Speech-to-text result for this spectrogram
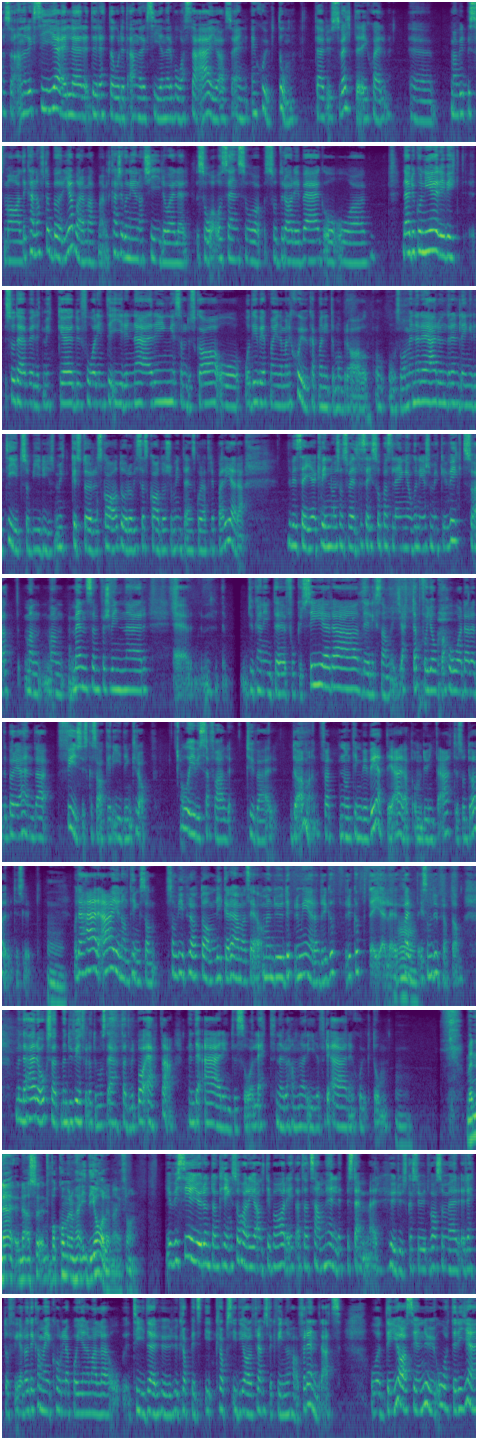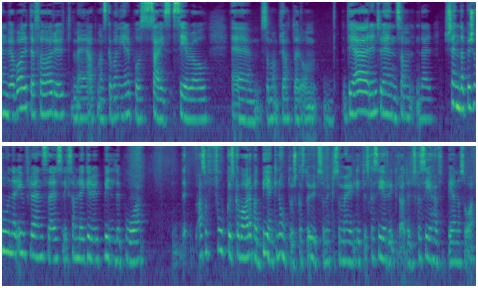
Alltså anorexia, eller det rätta ordet anorexia nervosa, är ju alltså en, en sjukdom där du svälter dig själv. Eh, man vill bli smal. Det kan ofta börja bara med att man vill kanske gå ner något kilo eller så och sen så, så drar det iväg och, och när du går ner i vikt sådär väldigt mycket. Du får inte i dig näring som du ska och, och det vet man ju när man är sjuk att man inte mår bra och, och, och, så. Men när det är under en längre tid så blir det ju mycket större skador och vissa skador som inte ens går att reparera. Det vill säga kvinnor som svälter sig så pass länge och går ner så mycket i vikt så att man, man, mensen försvinner. Eh, du kan inte fokusera, det är liksom hjärtat får jobba hårdare, det börjar hända fysiska saker i din kropp. Och i vissa fall tyvärr dör man. För att någonting vi vet det är att om du inte äter så dör du till slut. Mm. Och det här är ju någonting som, som vi pratar om, lika det här med att säga men du är deprimerad, ryck upp, ryck upp dig eller mm. skärp dig som du pratar om. Men det här är också att men du vet väl att du måste äta, du vill bara äta. Men det är inte så lätt när du hamnar i det, för det är en sjukdom. Mm. Men när, när, alltså, var kommer de här idealen ifrån? Ja, vi ser ju runt omkring så har det ju alltid varit att, att samhället bestämmer hur du ska se ut, vad som är rätt och fel. Och det kan man ju kolla på genom alla tider hur, hur kroppets, kroppsideal främst för kvinnor har förändrats. Och det jag ser nu, återigen, vi har varit där förut med att man ska vara nere på size zero eh, som man pratar om. Det är en trend som där kända personer, influencers, liksom lägger ut bilder på Alltså fokus ska vara på att benknotor ska stå ut så mycket som möjligt. Du ska se ryggraden, du ska se höftben och så.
